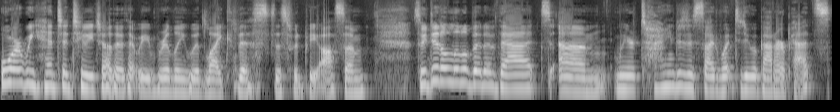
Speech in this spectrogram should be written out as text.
Or we hinted to each other that we really would like this. This would be awesome. So we did a little bit of that. Um, we were trying to decide what to do about our pets.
